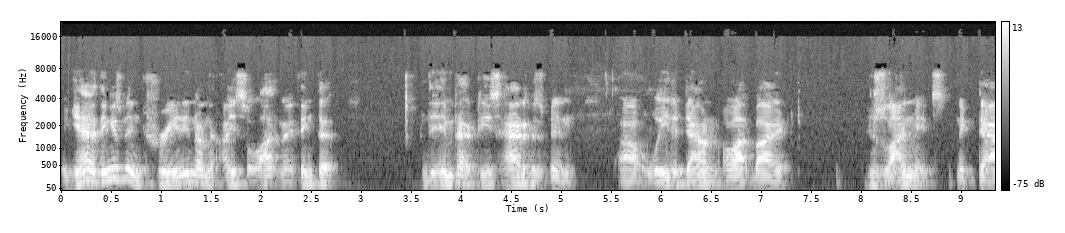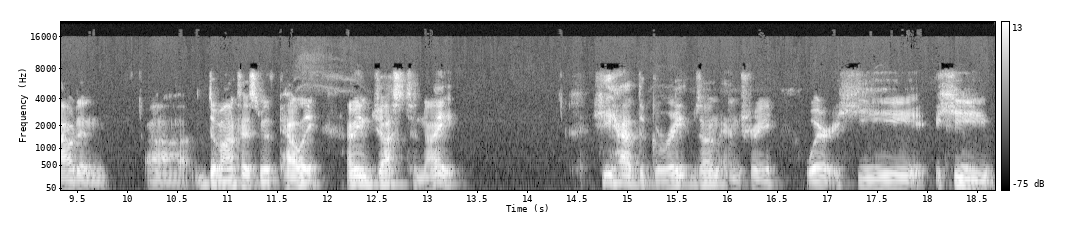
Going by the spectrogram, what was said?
yeah, I think he's been creating on the ice a lot, and I think that the impact he's had has been uh, weighted down a lot by his line mates, Nic Dowd and uh, Devante Smith Pelly. I mean, just tonight, he had the great zone entry where he he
